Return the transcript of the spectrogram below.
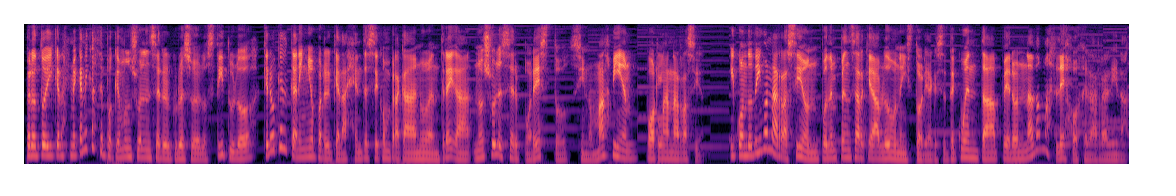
Pero todo y que las mecánicas de Pokémon suelen ser el grueso de los títulos, creo que el cariño por el que la gente se compra cada nueva entrega no suele ser por esto, sino más bien por la narración. Y cuando digo narración, pueden pensar que hablo de una historia que se te cuenta, pero nada más lejos de la realidad.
